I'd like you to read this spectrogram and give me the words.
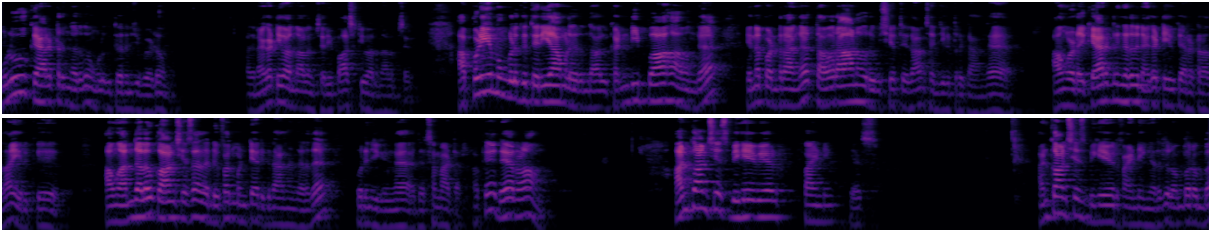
முழு கேரக்டருங்கிறது உங்களுக்கு தெரிஞ்சு போயிடும். அது நெகட்டிவாக இருந்தாலும் சரி பாசிட்டிவாக இருந்தாலும் சரி. அப்படியும் உங்களுக்கு தெரியாமல் இருந்தால் கண்டிப்பாக அவங்க என்ன பண்ணுறாங்க தவறான ஒரு விஷயத்தை தான் செஞ்சுக்கிட்டு இருக்காங்க. அவங்களுடைய கேரக்டருங்கிறது நெகட்டிவ் கேரக்டராக தான் இருக்குது அவங்க அந்த அளவுக்கு கான்ஷியஸாக அதை டிஃபர் பண்ணிட்டே இருக்கிறாங்கிறத புரிஞ்சுக்கோங்க. That's a matter okay their wrong unconscious behaviour finding yes unconscious behaviour ஃபைண்டிங்கிறது ரொம்ப ரொம்ப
